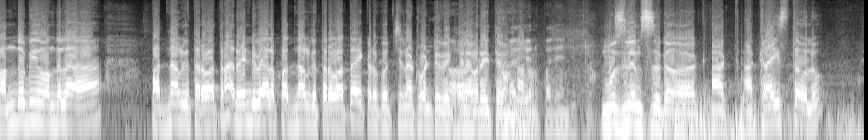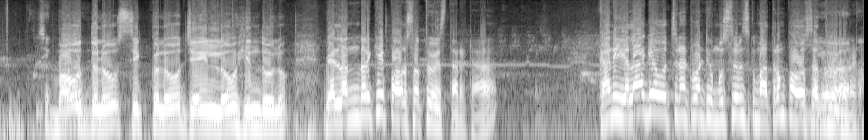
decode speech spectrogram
పంతొమ్మిది వందల పద్నాలుగు తర్వాత రెండు వేల పద్నాలుగు తర్వాత ఇక్కడికి వచ్చినటువంటి వ్యక్తులు ఎవరైతే ఉన్నారో ముస్లిమ్స్ క్రైస్తవులు బౌద్ధులు సిక్కులు జైన్లు హిందువులు వీళ్ళందరికీ పౌరసత్వం ఇస్తారట. కానీ ఇలాగే వచ్చినటువంటి ముస్లిమ్స్కి మాత్రం పౌరసత్వం ఇవ్వరట.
